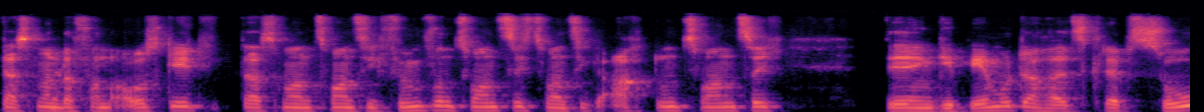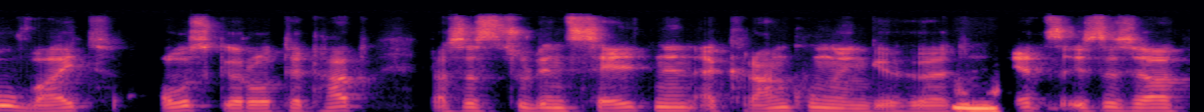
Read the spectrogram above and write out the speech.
dass man davon ausgeht, dass man 2025, 2028 den Gebärmutterhalskrebs so weit ausgerottet hat, dass es zu den seltenen Erkrankungen gehört. Mhm. Jetzt ist es ja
